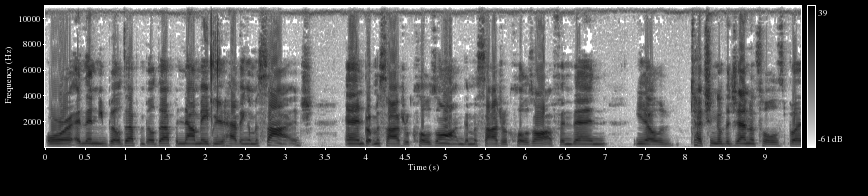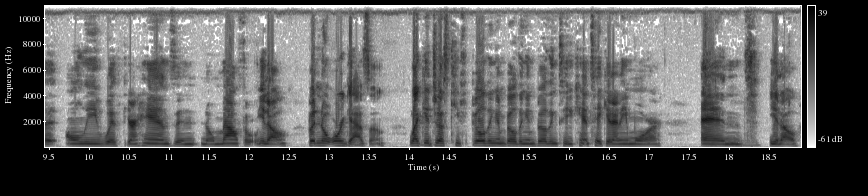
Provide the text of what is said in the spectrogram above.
or and then you build up and build up, and now maybe you're having a massage, and but massage will close on, then massage will close off, and then you know, touching of the genitals, but only with your hands and no mouth or, you know, but no orgasm. Like it just keeps building and building and building till you can't take it anymore. And, mm-hmm. you know,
